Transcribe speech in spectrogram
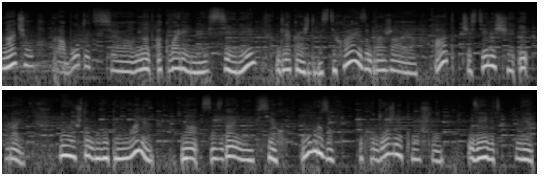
начал работать э, над акварельной серией для каждого стиха, изображая ад, чистилище и рай. Ну и чтобы вы понимали, на создание всех образов у художника ушло 9 лет.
